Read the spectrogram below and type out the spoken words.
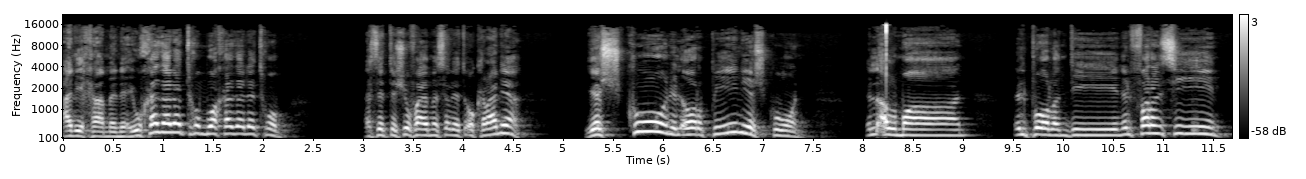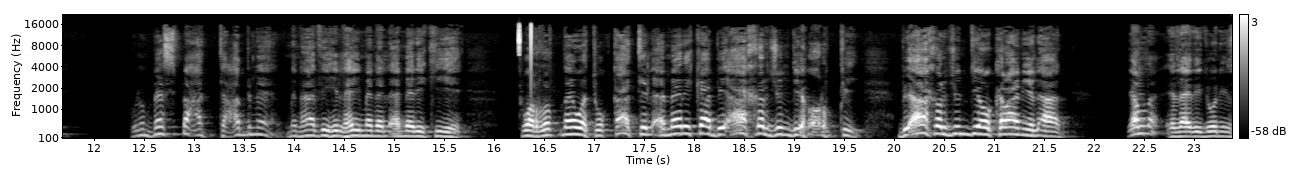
علي خامنئي. وخذلتهم وخذلتهم. هسه تشوف هاي مسألة أوكرانيا؟ يشكون الأوروبيين يشكون. الألمان البولنديين الفرنسيين. يقولون بس بعد تعبنا من هذه الهيمنة الأمريكية. تورطنا وتقاتل أمريكا بآخر جندي أوروبي بآخر جندي أوكراني الآن. يلا إذا يريدون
